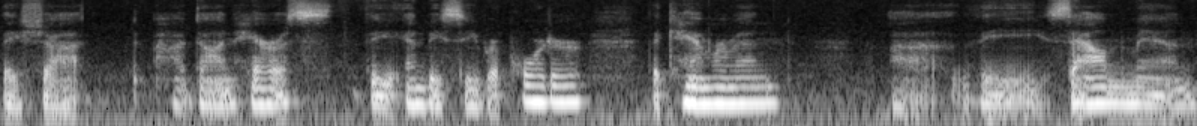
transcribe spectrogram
They shot uh, Don Harris, the NBC reporter, the cameraman, uh, the sound man,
